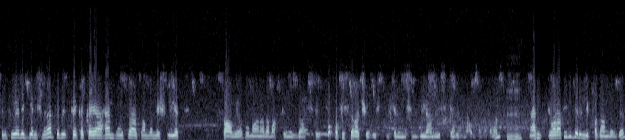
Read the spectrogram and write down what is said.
Şimdi Suriye'deki gelişmeler tabii PKK'ya hem uluslararası anlamda meşruiyet sağlıyor. Bu manada baktığınızda işte ofisler açıyor bu ülkenin dışında dünyanın değişik yerlerinde Avrupa'da falan. Hı hı. Hem coğrafi bir derinlik kazandırdı.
